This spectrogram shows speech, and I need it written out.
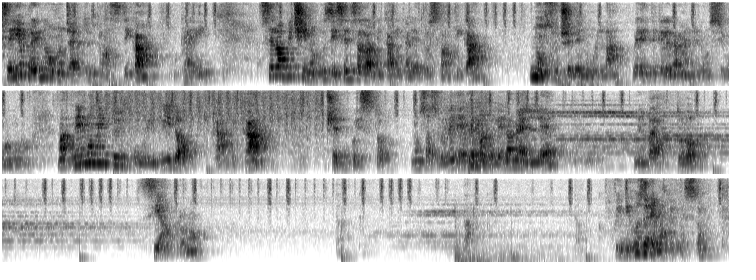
se io prendo un oggetto in plastica, ok? Se lo avvicino così senza dargli carica elettrostatica, non succede nulla, vedete che le lamelle non si muovono, ma nel momento in cui gli do carica, succede questo. Non so se lo vedete, ma le lamelle nel barattolo si aprono. Tac, tac, tac. Quindi useremo anche questo.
